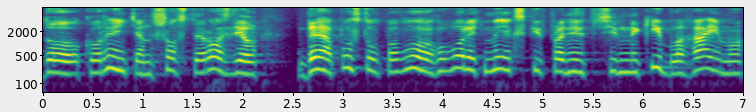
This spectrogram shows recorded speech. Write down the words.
до Коринтян, шостий розділ, де апостол Павло говорить, ми, як співпрацівники, благаємо,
